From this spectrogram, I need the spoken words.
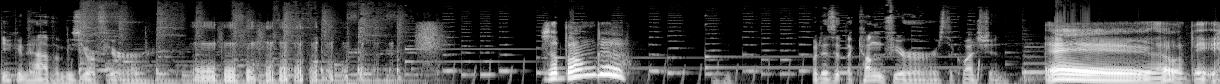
You can have him, he's your Fuhrer. the bunker! But is it the Kung Fuhrer is the question. Hey, that would be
